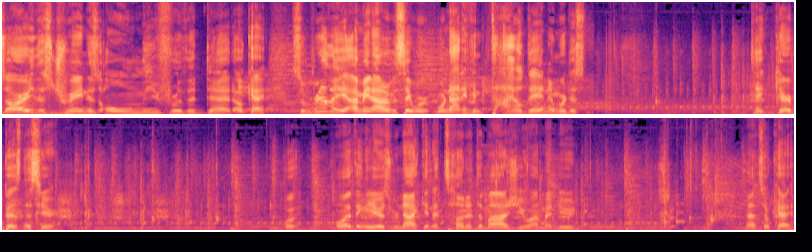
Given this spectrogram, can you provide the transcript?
Sorry, this train is only for the dead. Okay, so really, I mean, I don't even say we're, we're not even dialed in and we're just taking care of business here. But the only thing here is we're not getting a ton of DiMaggio on my dude. That's okay.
